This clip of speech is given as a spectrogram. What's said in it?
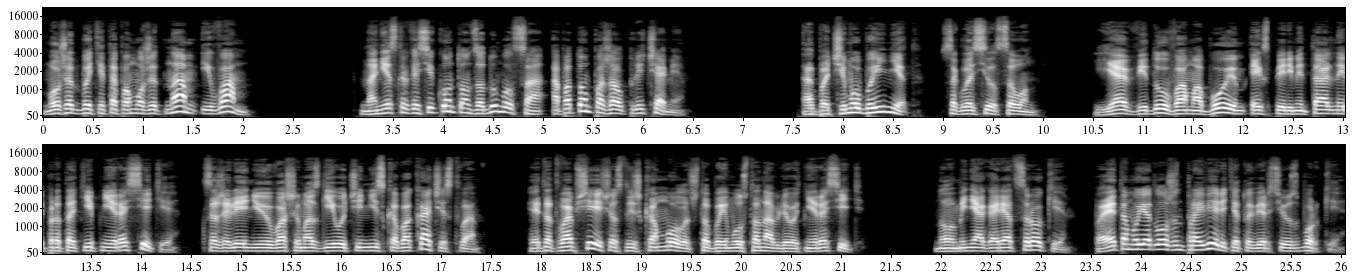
Может быть, это поможет нам и вам?» На несколько секунд он задумался, а потом пожал плечами. «А почему бы и нет?» – согласился он. «Я введу вам обоим экспериментальный прототип нейросети. К сожалению, ваши мозги очень низкого качества. Этот вообще еще слишком молод, чтобы ему устанавливать нейросеть. Но у меня горят сроки, поэтому я должен проверить эту версию сборки.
